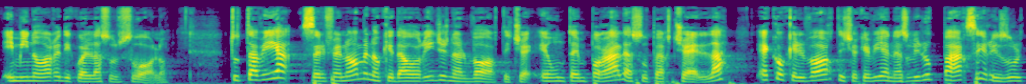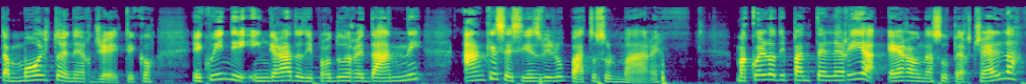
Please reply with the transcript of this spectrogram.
è minore di quella sul suolo. Tuttavia, se il fenomeno che dà origine al vortice è un temporale a supercella, ecco che il vortice che viene a svilupparsi risulta molto energetico e quindi in grado di produrre danni anche se si è sviluppato sul mare. Ma quello di Pantelleria era una supercella?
